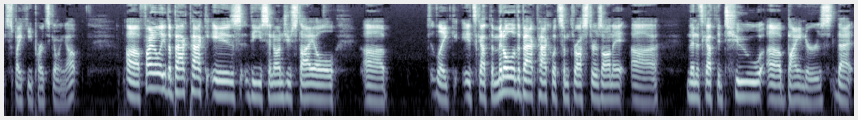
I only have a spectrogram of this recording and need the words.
spiky parts going up. Uh finally the backpack is the sinanju style uh like it's got the middle of the backpack with some thrusters on it uh then it's got the two uh binders that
